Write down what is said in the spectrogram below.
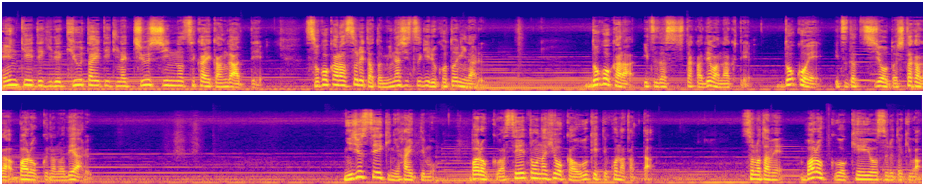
円形的で球体的な中心の世界観があって、そこから逸れたとみなしすぎることになる。どこから逸脱したかではなくて、どこへ逸脱しようとしたかがバロックなのである。20世紀に入っても、バロックは正当な評価を受けてこなかった。そのため、バロックを形容するときは、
